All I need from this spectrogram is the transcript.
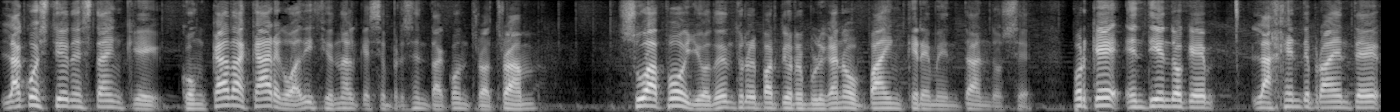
la cuestión está en que con cada cargo adicional que se presenta contra Trump, su apoyo dentro del Partido Republicano va incrementándose. Porque entiendo que la gente probablemente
